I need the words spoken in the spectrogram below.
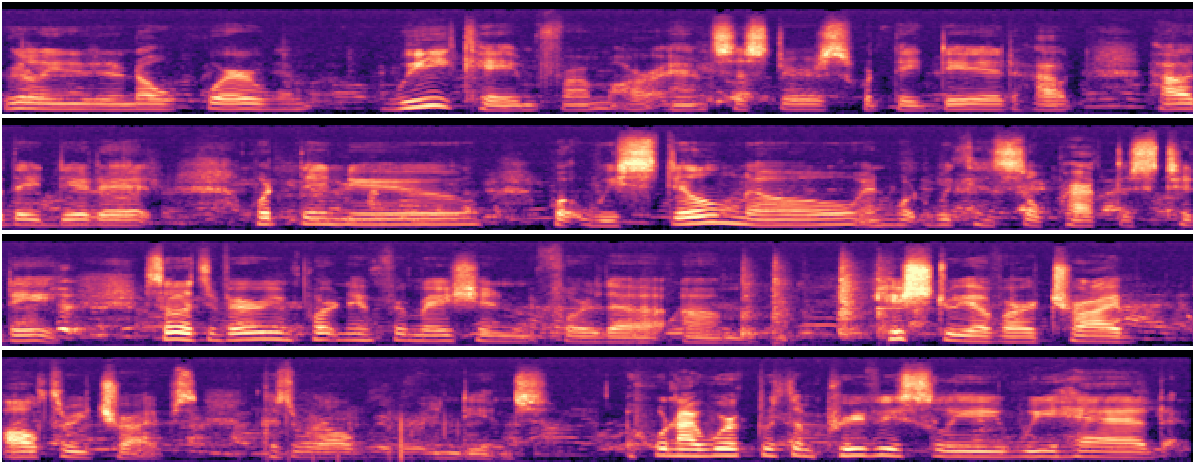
really need to know where we came from, our ancestors, what they did, how how they did it, what they knew, what we still know, and what we can still practice today. So it's very important information for the um, history of our tribe all three tribes, because we're all river Indians. When I worked with them previously, we had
